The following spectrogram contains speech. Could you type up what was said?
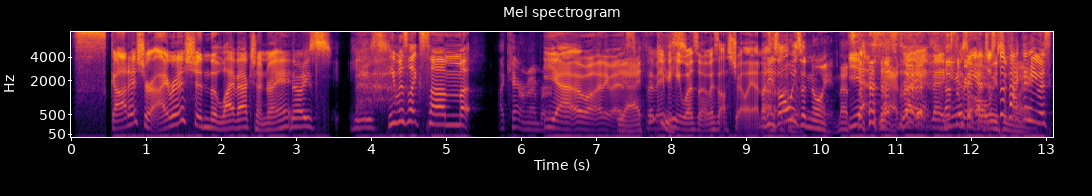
Scottish or Irish in the live action, right? No, he's he's He was like some. I can't remember. Yeah. oh, Well, anyways. Yeah, I but think maybe he he's- was uh, always Australian. but he's uh, always annoying. That's Yes, Yeah, that's that- right. that- That's he the is yeah, just the fact that he was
